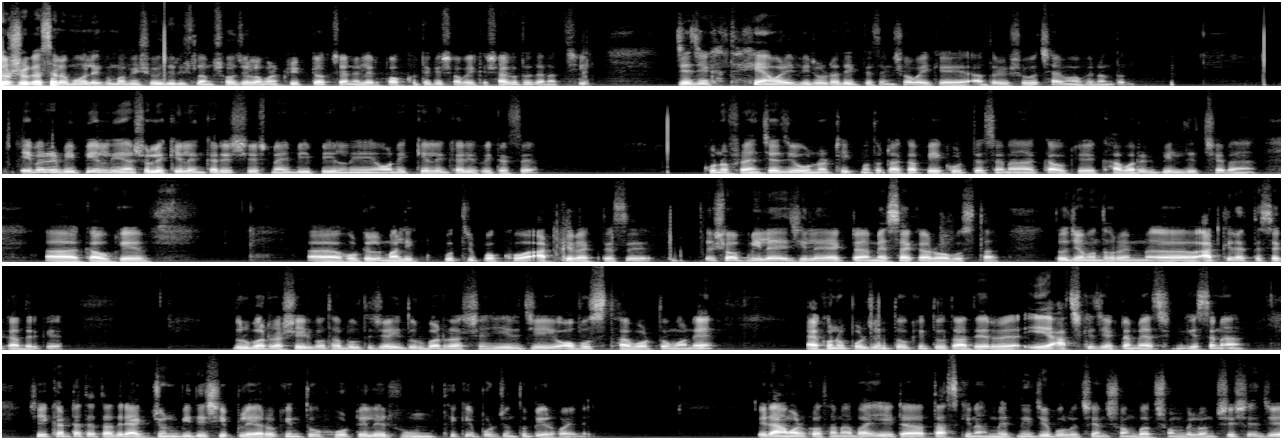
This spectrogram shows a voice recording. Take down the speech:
দর্শক, আসসালামু আলাইকুম। আমি শহীদুল ইসলাম সজল, আমার ক্রিকটক চ্যানেলের পক্ষ থেকে সবাইকে স্বাগত জানাচ্ছি। যে যেখান থেকে আমার এই ভিডিওটা দেখতেছেন, সবাইকে আন্তরিক শুভেচ্ছা এবং অভিনন্দন। এবারে বিপিএল নিয়ে আসলে কেলেঙ্কারির শেষ নাই। বিপিএল নিয়ে অনেক কেলেঙ্কারি হইতেছে। কোনো ফ্র্যাঞ্চাইজি ওনার ঠিক মতো টাকা পে করতেছে না, কাউকে খাবারের বিল দিচ্ছে না কাউকে হোটেল মালিক কর্তৃপক্ষ আটকে রাখতেছে। তো সব মিলায় ঝিলে একটা মেসাকার অবস্থা। তো যেমন ধরেন আটকে রাখতেছে কাদেরকে? দুর্বার রাজশাহীর কথা বলতে চাই। দুর্বার রাজশাহীর যে অবস্থা বর্তমানে, এখনও পর্যন্ত কিন্তু তাদের এ আজকে যে একটা ম্যাচ গেছে না, সেইখানটাতে তাদের একজন বিদেশি প্লেয়ারও কিন্তু হোটেলের রুম থেকে পর্যন্ত বের হয় নাই। এটা আমার কথা না ভাই, এটা তাসকিন আহমেদ নিজে বলেছেন সংবাদ সম্মেলন শেষে যে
